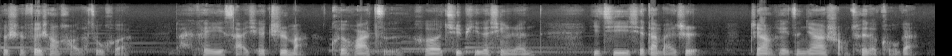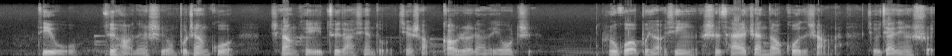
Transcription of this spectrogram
就是非常好的组合。还可以撒一些芝麻、葵花籽和去皮的杏仁。以及一些蛋白质，这样可以增加爽脆的口感。第五，最好能使用不粘锅，这样可以最大限度减少高热量的油脂。如果不小心食材粘到锅子上了，就加点水，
